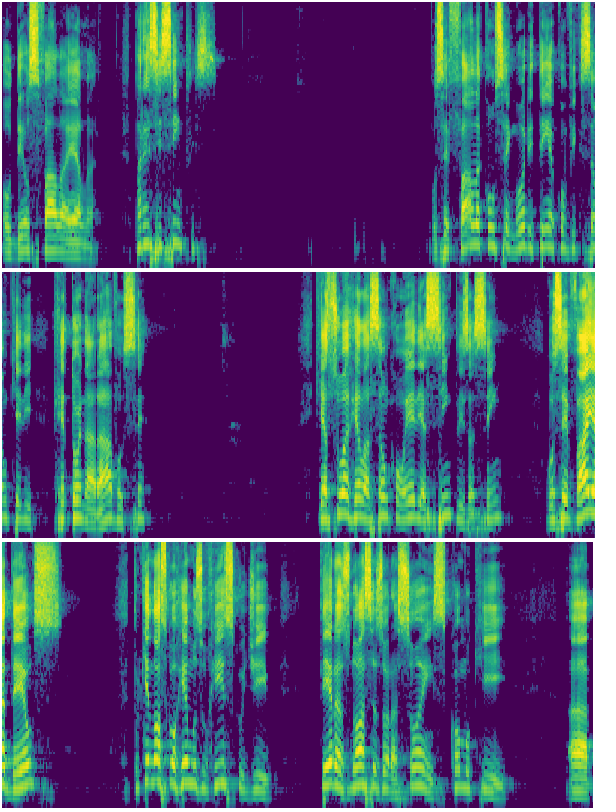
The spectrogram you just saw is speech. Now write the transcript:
Ou Deus fala a ela. Parece simples. Você fala com o Senhor e tem a convicção que Ele retornará a você? Que a sua relação com Ele é simples assim? Você vai a Deus, porque nós corremos o risco de ter as nossas orações como que ah,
